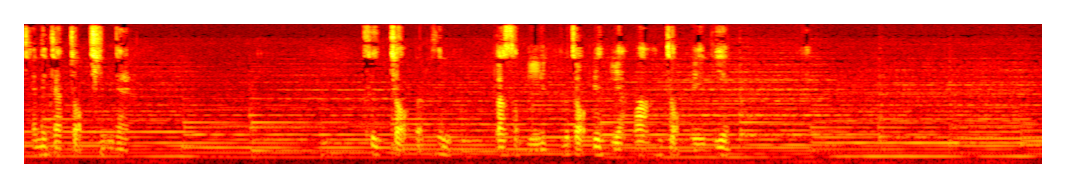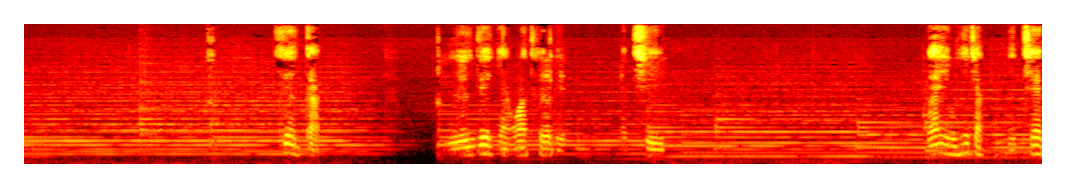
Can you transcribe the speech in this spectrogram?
ใช้ในการเจาะชิ้นงานเครื่องเจาะแบบซึ่ง รัศมีเครื่เจาะเรียกอีกว่าเครื่องเจาะเรเดียนเครื่องกัดหรือเรียกอย่างว่าเทอร์เรตแมชชีนและยังมีเครื่องจักอื่นเช่น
